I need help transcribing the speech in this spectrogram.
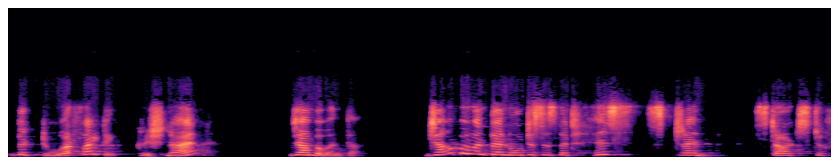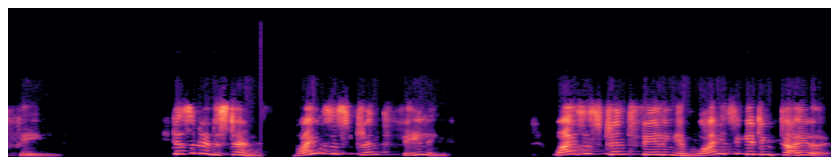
the two are fighting, Krishna and Jambavanta. Jambavanta notices that his strength starts to fail. He doesn't understand why is his strength failing? Why is his strength failing him? Why is he getting tired?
